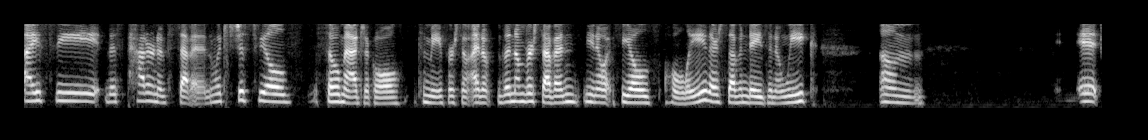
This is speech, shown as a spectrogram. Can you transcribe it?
I see this pattern of seven, which just feels so magical to me. For some, I don't the number seven. You know, it feels holy. There's seven days in a week. Um, it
